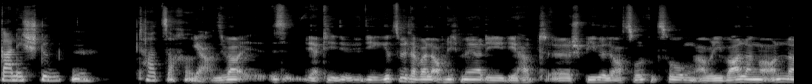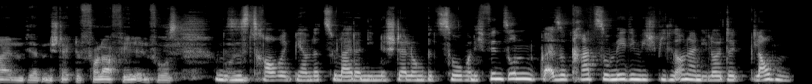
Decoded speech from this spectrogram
gar nicht stimmten. Tatsache. Ja, sie war, ist, ja, die, die, die gibt's mittlerweile auch nicht mehr. Die, die hat äh, Spiegel auch zurückgezogen, aber die war lange online und die, hat, die steckte voller Fehlinfos. Und es ist traurig, wir haben dazu leider nie eine Stellung bezogen. Und ich finde so ein, also gerade so Medien wie Spiegel Online, die Leute glauben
